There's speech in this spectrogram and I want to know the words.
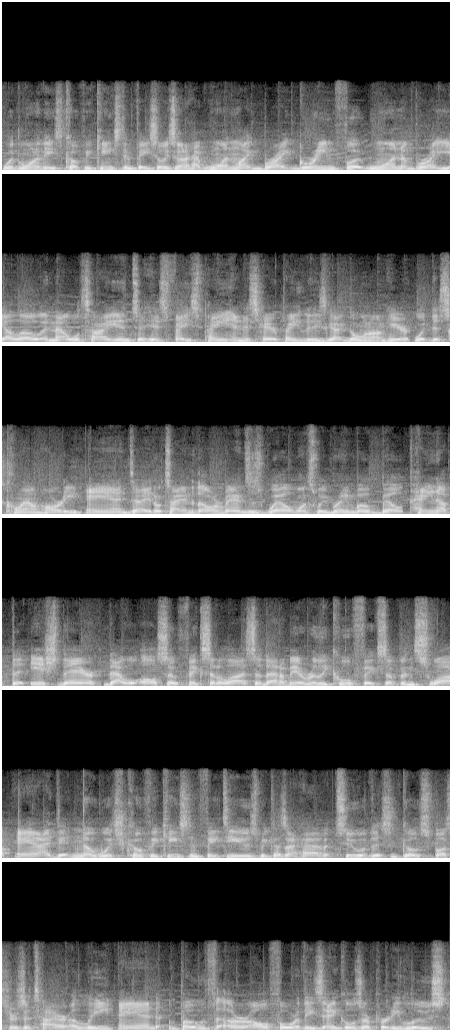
with one of these Kofi Kingston feet, so he's going to have one like bright green foot, one bright yellow, and that will tie into his face paint and his hair paint that he's got going on here with this Clown Hardy, and uh, it'll tie into the armbands as well once we rainbow belt paint up the ish there. That will also fix it a lot, so that'll be a really cool fix up and swap, and I didn't know which Kofi Kingston feet to use because I have two of this Ghostbusters attire Elite, and both or all four of these ankles are pretty loose,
